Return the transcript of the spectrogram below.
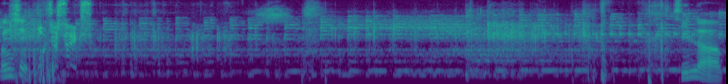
Watch your six! Silap.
